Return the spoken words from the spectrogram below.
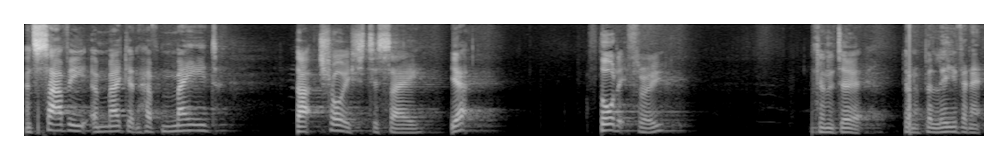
and Savvy and Megan have made that choice to say, yeah, thought it through. I'm going to do it. I'm going to believe in it.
